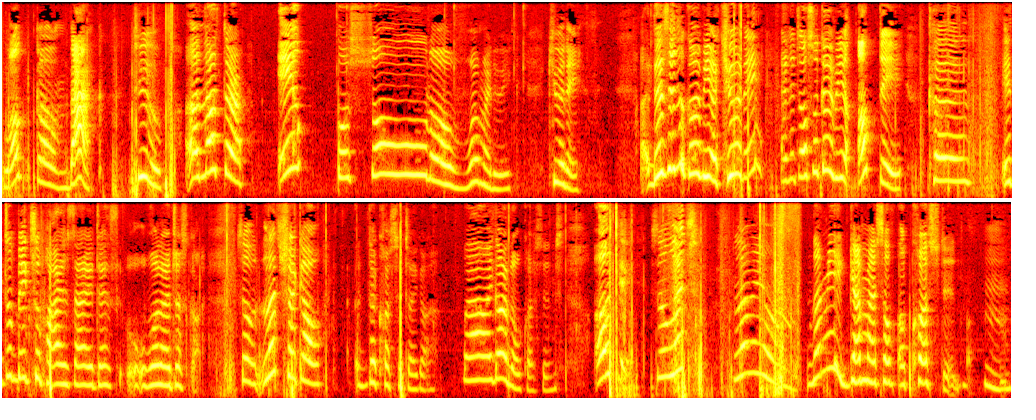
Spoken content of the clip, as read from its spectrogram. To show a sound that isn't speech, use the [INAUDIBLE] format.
welcome back to another episode of what am I doing? Q and A. Uh, this is going to be a Q and it's also going to be an update because it's a big surprise that I just what I just got. So let's check out the questions I got. Well, I got no questions. Okay, so let's let me um, let me get myself a question. Hmm.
